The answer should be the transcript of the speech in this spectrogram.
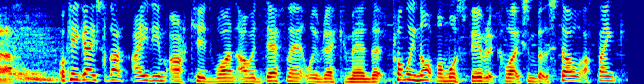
Okay guys, so that's Irem Arcade 1. I would definitely recommend it. Probably not my most favourite collection, but still I think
